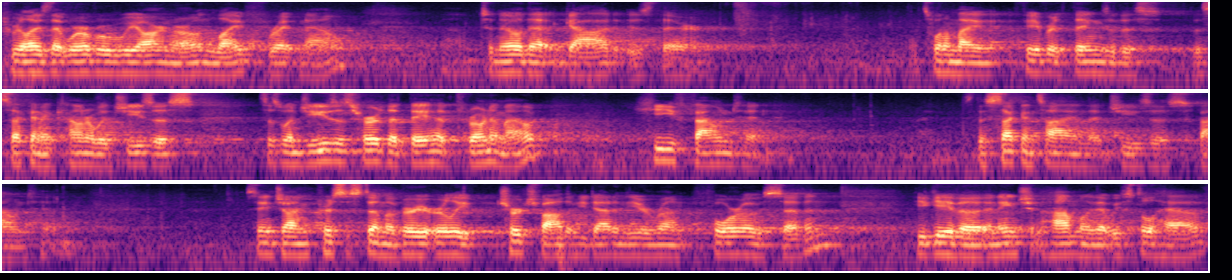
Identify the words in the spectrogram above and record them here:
To realize that wherever we are in our own life right now, um, to know that God is there. That's one of my favorite things of this, the second encounter with Jesus. It says, when Jesus heard that they had thrown him out, he found him. It's the second time that Jesus found him. St. John Chrysostom, a very early church father, he died in the year around 407 he gave a, an ancient homily that we still have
